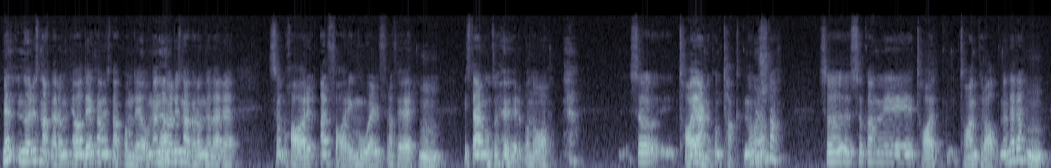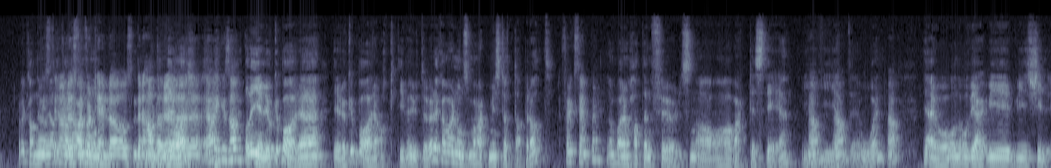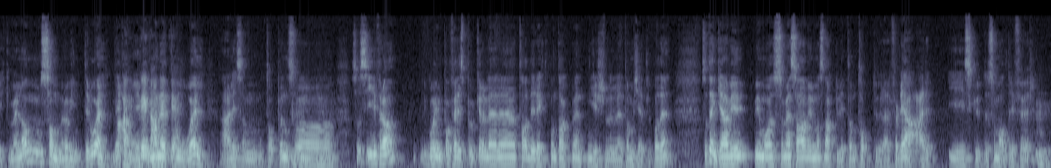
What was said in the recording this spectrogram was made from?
Men når du snakker om Ja, det kan vi snakke om, det òg. Men Ja. når du snakker om det derre som har erfaring med OL fra før mm. Hvis det er noen som hører på nå, så ta gjerne kontakt med oss, Ja. da. Så, så kan vi ta, ta en prat med dere. Mhm. For det kan jo, Hvis ja, det dere kan har lyst til å fortelle åssen dere hadde det. Ja, ikke sant? Og det gjelder jo ikke bare, det gjelder jo ikke bare aktive utøvere. Det kan være noen som har vært med i støtteapparat. For eksempel. Har bare hatt den følelsen av å ha vært til stede i, Ja, i et ja. OL. Ja. Det er jo, og og vi, er, vi, vi skiller ikke mellom sommer- og vinter-OL. Det Nei, kan vi det ikke. kan Men et. OL er liksom toppen. Så, Mm, mm. så si ifra. Gå inn på Facebook eller eh, ta direkte kontakt med enten Gisle eller Tom Kjetil på det. Så tenker jeg vi, vi må, som jeg sa, vi må snakke litt om topptur her. For det er i skuddet som aldri før. Mm.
